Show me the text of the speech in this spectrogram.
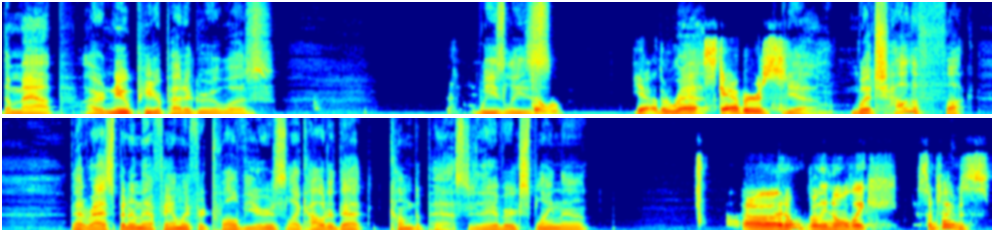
the map. I knew Peter Pettigrew was Weasley's. The, yeah, the Rat. rat, scabbers. yeah. Which how the fuck? That rat's been in that family for twelve years. Like, how did that come to pass? Did they ever explain that? Uh, I don't really know. Like sometimes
